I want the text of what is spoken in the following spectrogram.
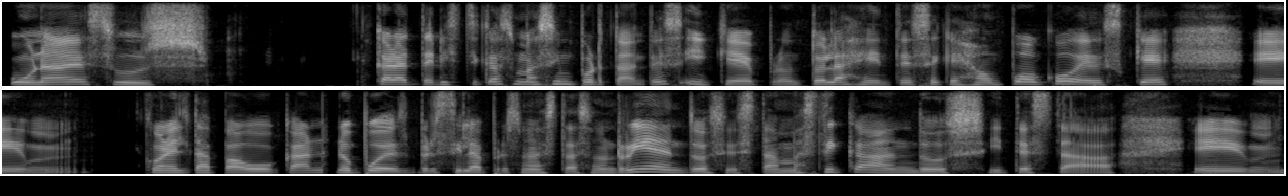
una de sus características más importantes y que de pronto la gente se queja un poco es que em, con el tapaboca no puedes ver si la persona está sonriendo, si está masticando, si te está em,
